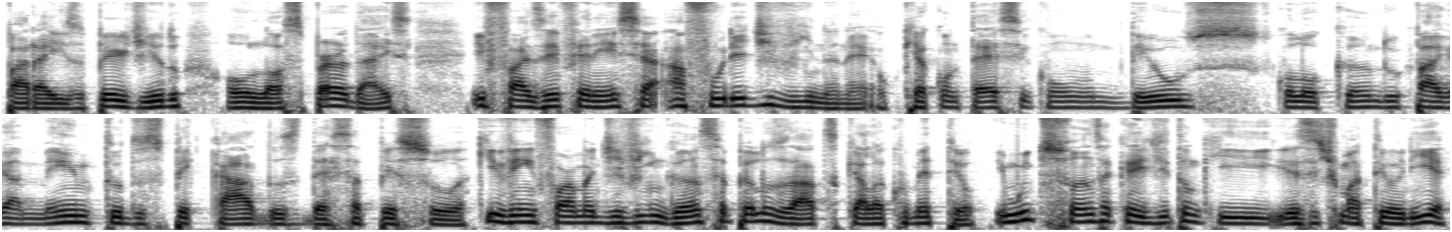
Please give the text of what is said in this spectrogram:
Paraíso Perdido ou Lost Paradise, e faz referência à fúria divina, né? O que acontece com Deus colocando pagamento dos pecados dessa pessoa, que vem em forma de vingança pelos atos que ela cometeu. E muitos fãs acreditam que existe uma teoria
